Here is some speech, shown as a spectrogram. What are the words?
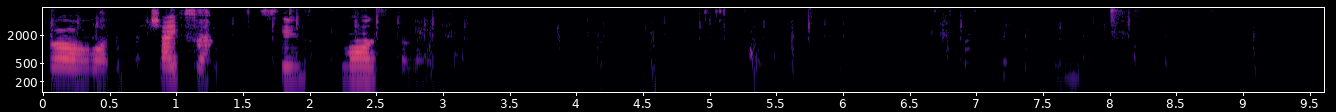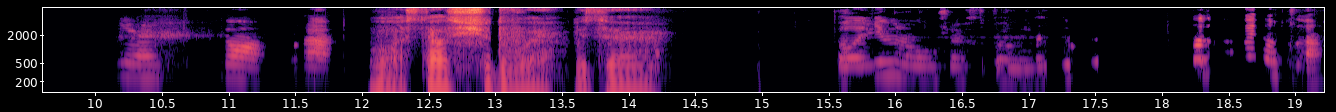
Всё, вот, прощайся с монстрами. Нет, всё, ура. О, осталось еще двое. Вы за... Половина уже хп. Пойдем туда.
